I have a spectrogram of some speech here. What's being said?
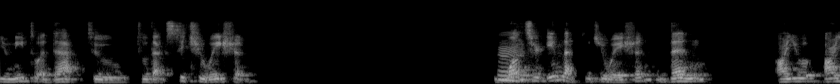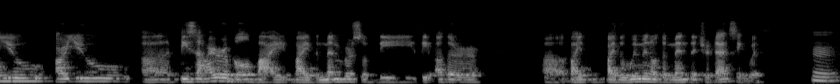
you need to adapt to, to that situation. Mm. Once you're in that situation, then are you are you are you uh, desirable by by the members of the the other uh, by by the women or the men that you're dancing with? Mm.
